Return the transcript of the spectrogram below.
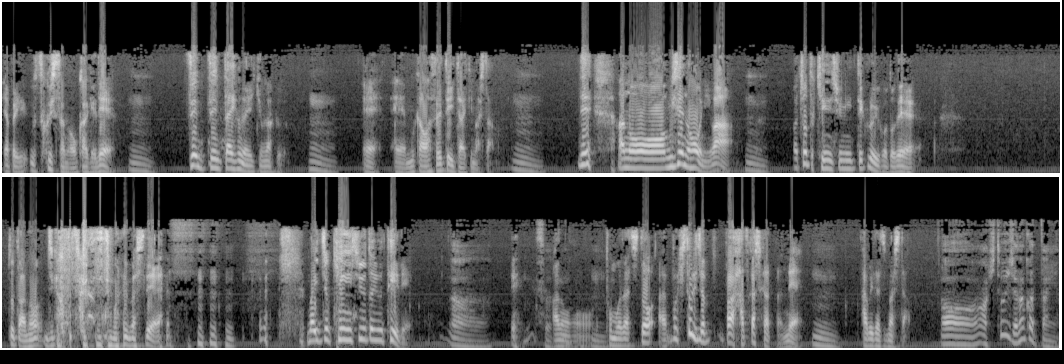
やっぱり美しさのおかげで、うん。全然台風の影響なく、うん。えーえー向かわせていただきました。うん。で、あのー店の方には、うん。まあちょっと研修に行ってくるいうことで、ちょっとあの、時間を作らせてもらいまして、まあ一応研修という体で、ああ。えそうですねあのーうん友達と、あ僕一人じゃ恥ずかしかったんで、うん。旅立ちました。あーあ、一人じゃなかったんや。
